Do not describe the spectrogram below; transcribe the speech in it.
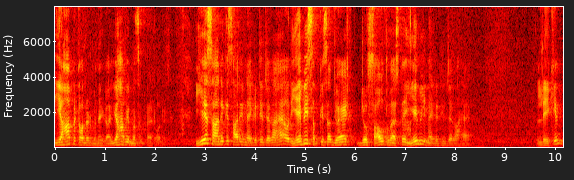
यहाँ पे टॉयलेट बनेगा, यहाँ भी बन सकता है टॉयलेट ये सारी की सारी नेगेटिव जगह है और ये भी सबकी सब जो है, जो साउथ वेस्ट है, ये भी नेगेटिव जगह है। लेकिन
